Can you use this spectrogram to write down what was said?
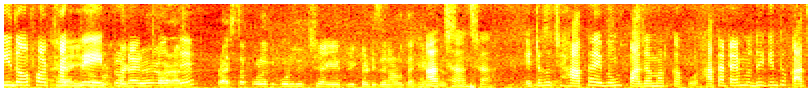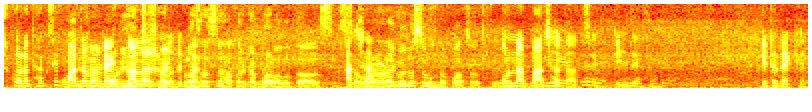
ঈদ অফার থাকবে। এই প্রোডাক্টগুলোতে প্রাইসটা বলে বলে দিচ্ছি আগে দুইটা ডিজাইন আরও দেখাই আচ্ছা আচ্ছা। এটা হচ্ছে হাতা এবং পাজামার কাপড়। হাতাটার মধ্যে কিন্তু কাজ করা থাকছে পাজামাটা এক কালারের মধ্যে প্লাস আছে হাতার কাপড় আলাদা আছে। আচ্ছা। সালোয়ার আড়াই গজ আছে পাঁচ আছে। ওড়না পাঁচ হাত আছে এই দেখেন। এটা দেখেন।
